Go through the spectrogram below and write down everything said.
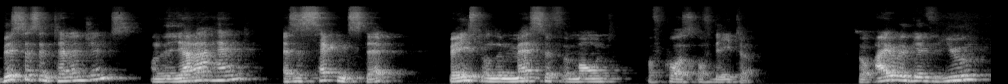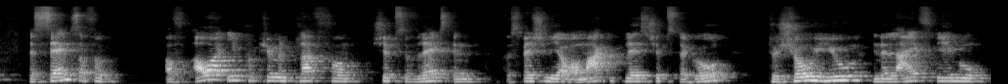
business intelligence on the other hand as a second step based on the massive amount, of course, of data. So I will give you a sense of, a, of our e-procurement platform, Shipsta and especially our marketplace, Shipsta Go, to show you in a live demo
